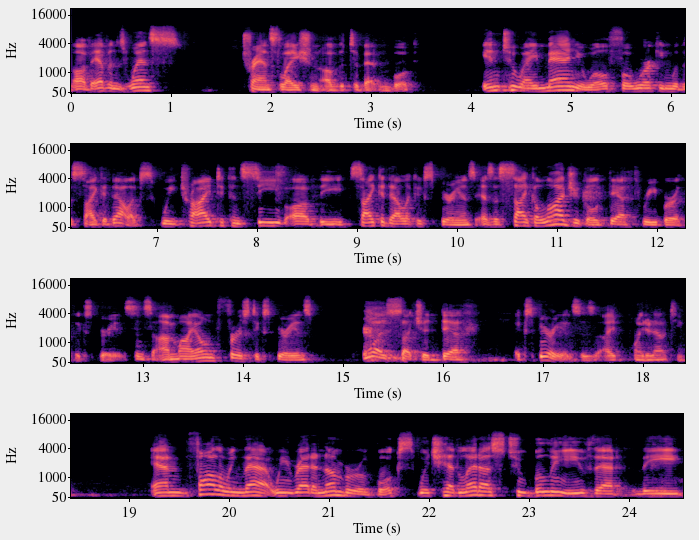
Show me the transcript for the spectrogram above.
of Evans Wentz translation of the Tibetan book into a manual for working with the psychedelics. We tried to conceive of the psychedelic experience as a psychological death rebirth experience. Since on my own first experience was such a death experience, as I pointed out to you. And following that, we read a number of books which had led us to believe that the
